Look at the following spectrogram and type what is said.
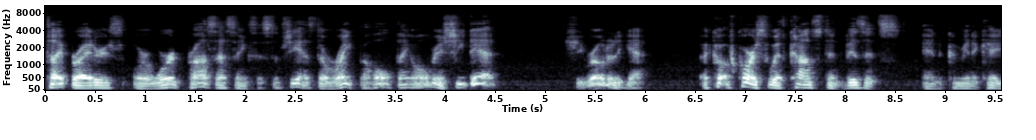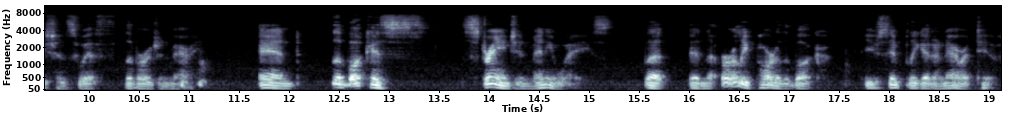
typewriters, or word processing systems. She has to write the whole thing over, and she did. She wrote it again. Of course, with constant visits and communications with the Virgin Mary. And the book is strange in many ways, but in the early part of the book, you simply get a narrative.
